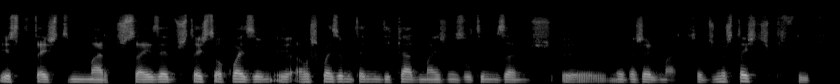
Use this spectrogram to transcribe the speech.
este texto de Marcos 6, é dos textos aos quais eu, aos quais eu me tenho dedicado mais nos últimos anos uh, no Evangelho de Marcos. É dos meus textos preferidos.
